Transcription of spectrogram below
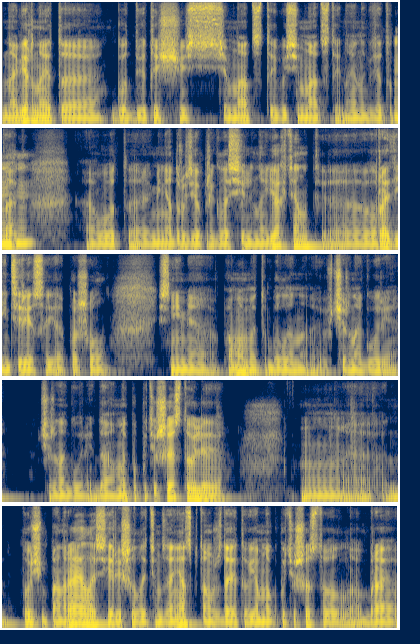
Наверное, это год 2017-18, наверное, где-то угу. так. Вот. Э, меня друзья пригласили на яхтинг. Э, ради интереса я пошел с ними. По-моему, это было в Черногории. В Черногории, да. Мы попутешествовали, Э, очень понравилось, я решил этим заняться, потому что до этого я много путешествовал, брал,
